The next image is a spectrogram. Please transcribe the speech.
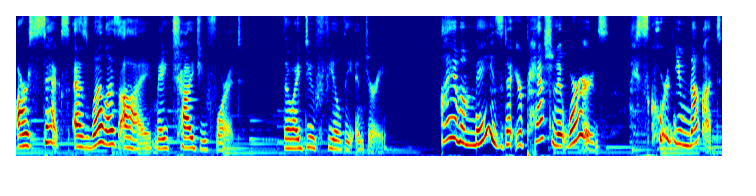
Our sex, as well as I, may chide you for it, though I do feel the injury. I am amazed at your passionate words. I scorn you not.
